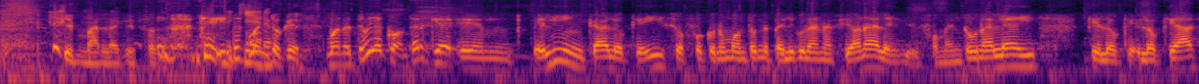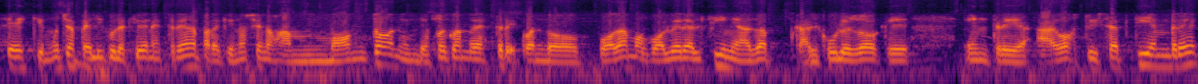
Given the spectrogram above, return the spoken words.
Qué mala que sos. Sí, y Te cuento que, bueno, te voy a contar que eh, el Inca lo que hizo fue con un montón de películas nacionales, y fomentó una ley que lo que lo que hace es que muchas películas que iban a estrenar para que no se nos amontonen. Después cuando estre- cuando podamos volver al cine, allá calculo yo que entre agosto y septiembre,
